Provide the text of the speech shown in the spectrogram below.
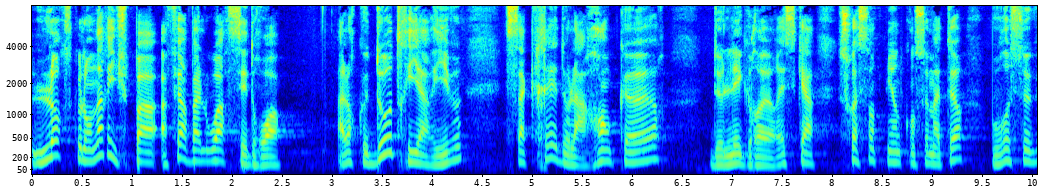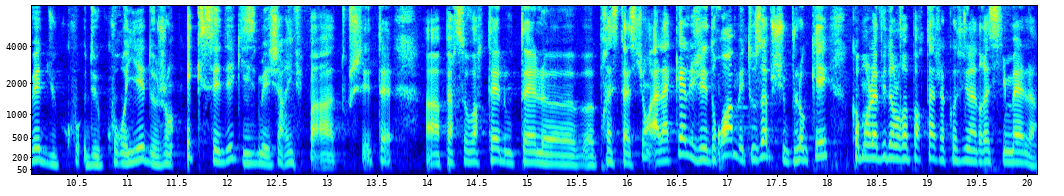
lorsque l'on n'arrive pas à faire valoir ses droits, alors que d'autres y arrivent, ça crée de la rancœur, de l'aigreur. Est-ce qu'à 60 millions de consommateurs, vous recevez du, cou- du courrier de gens excédés qui disent mais j'arrive pas à toucher, à percevoir telle ou telle euh, prestation à laquelle j'ai droit, mais tout ça je suis bloqué, comme on l'a vu dans le reportage à cause d'une adresse email.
